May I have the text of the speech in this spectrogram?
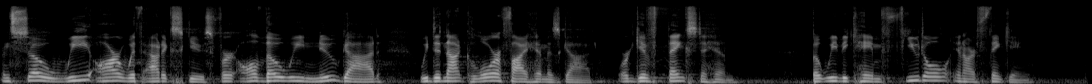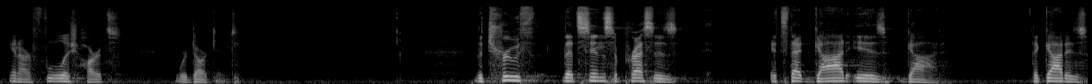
And so we are without excuse, for although we knew God, we did not glorify him as God or give thanks to him, but we became futile in our thinking, and our foolish hearts were darkened. The truth that sin suppresses, it's that God is God, that God is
